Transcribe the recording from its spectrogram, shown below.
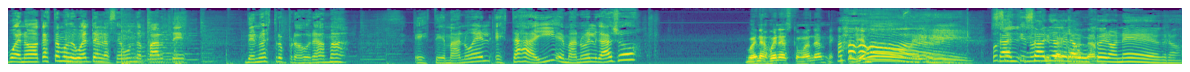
Bueno, acá estamos de vuelta en la segunda parte de nuestro programa. Este, Manuel, ¿estás ahí, Emanuel Gallo? Buenas, buenas, ¿cómo andan? ¿Me escuchan bien? Sal- no- salió ¿Qué tal, del andan? agujero negro.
